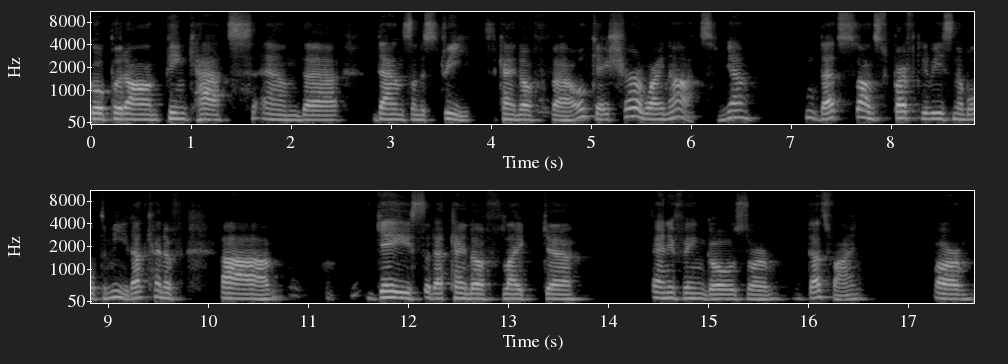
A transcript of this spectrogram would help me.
go put on pink hats and uh, dance on the street. Kind of, uh, okay, sure, why not? Yeah, that sounds perfectly reasonable to me. That kind of uh, gaze, that kind of like uh, anything goes, or that's fine, or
